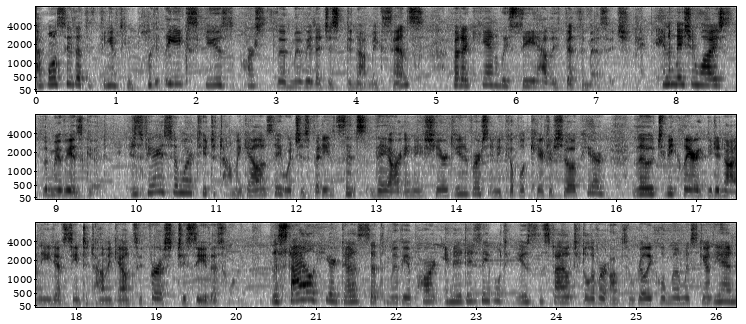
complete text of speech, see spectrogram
I won't say that the themes completely excuse the parts of the movie that just did not make sense, but I can at least see how they fit the message. Animation wise, the movie is good. It is very similar to Tatami Galaxy, which is fitting since they are in a shared universe and a couple of characters show up here, though to be clear, you do not need to have seen Tatami Galaxy first to see this one. The style here does set the movie apart, and it is able to use the style to deliver on some really cool moments near the end,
